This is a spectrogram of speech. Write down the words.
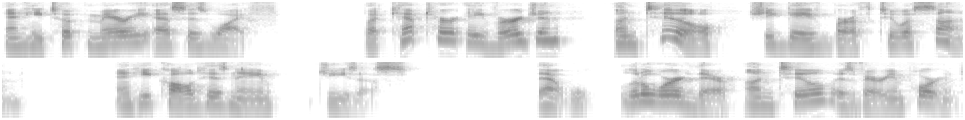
And he took Mary as his wife, but kept her a virgin until she gave birth to a son. And he called his name Jesus. That little word there, until, is very important,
